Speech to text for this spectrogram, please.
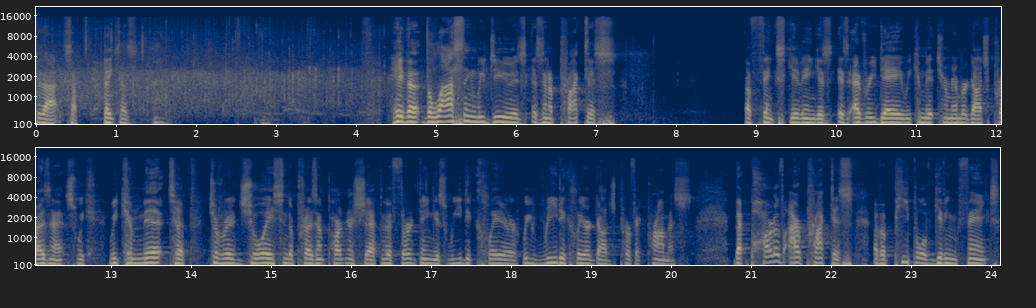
to that. So thanks, guys. Hey, the, the last thing we do is, is in a practice of thanksgiving is, is every day we commit to remember God's presence. We, we commit to, to rejoice in the present partnership. And the third thing is we declare, we redeclare God's perfect promise. That part of our practice of a people of giving thanks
